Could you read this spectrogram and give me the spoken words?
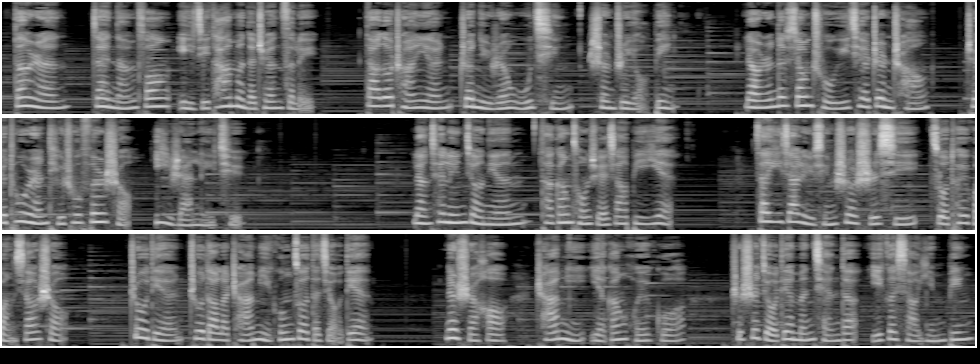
当然，在男方以及他们的圈子里，大多传言这女人无情，甚至有病。两人的相处一切正常，却突然提出分手，毅然离去。两千零九年，他刚从学校毕业，在一家旅行社实习做推广销售，住点住到了查米工作的酒店。那时候查米也刚回国，只是酒店门前的一个小迎宾。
